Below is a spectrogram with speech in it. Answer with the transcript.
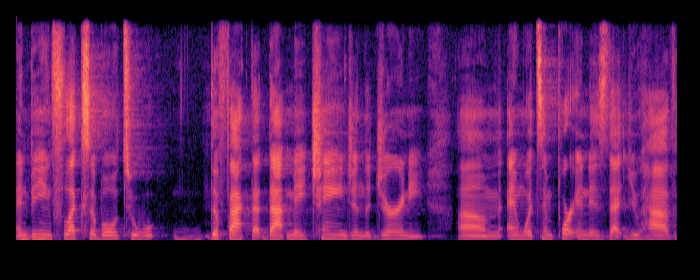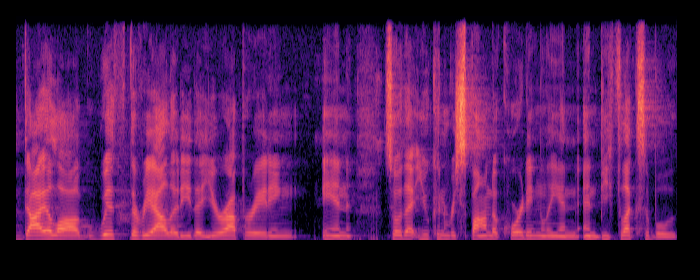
and being flexible to the fact that that may change in the journey. Um, and what's important is that you have dialogue with the reality that you're operating in so that you can respond accordingly and, and be flexible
